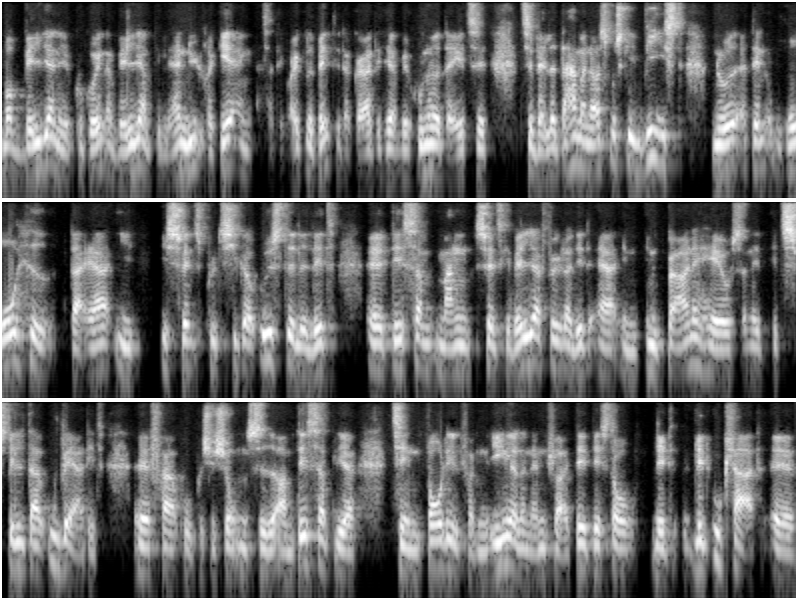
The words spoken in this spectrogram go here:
hvor vælgerne kunne gå ind og vælge, om de ville have en ny regering. Altså det var ikke nødvendigt at gøre det her med 100 dage til, til valget. Der har man også måske vist noget af den rohed, der er i i svensk politik og udstillet lidt øh, det, som mange svenske vælgere føler lidt er en, en børnehave, sådan et, et spil, der er uværdigt øh, fra oppositionens side. Om det så bliver til en fordel for den ene eller den anden fløj, det, det står lidt, lidt uklart, øh,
